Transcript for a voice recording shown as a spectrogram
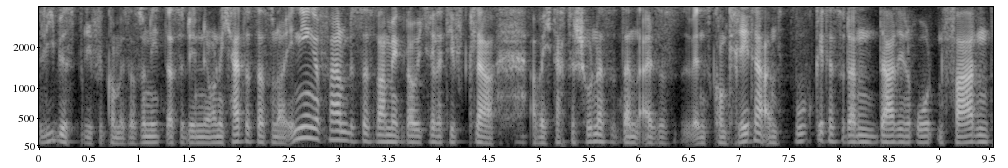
Liebesbrief gekommen ist. Dass du, nicht, dass du den noch nicht hattest, dass du nach Indien gefahren bist, das war mir, glaube ich, relativ klar. Aber ich dachte schon, dass es dann, als es, wenn es konkreter ans Buch geht, dass du dann da den roten Faden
